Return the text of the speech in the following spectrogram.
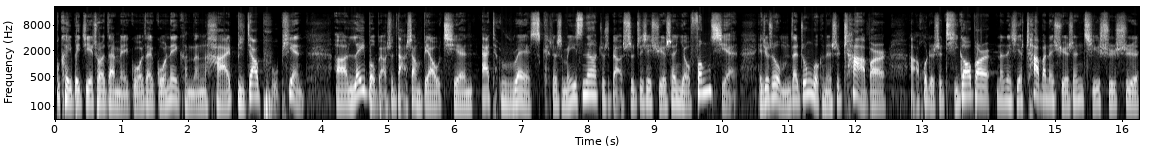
不可以被接受的，在美国，在国内可能还比较普遍。啊，label 表示打上标签，at risk 这什么意思呢？就是表示这些学生有风险，也就是我们在中国可能是差班儿啊，或者是提高班儿，那那些差班的学生其实是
